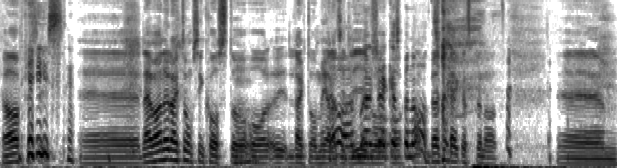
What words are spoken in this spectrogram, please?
Ja precis. eh, nej, han har lagt om sin kost och, mm. och lagt om hela ja, sitt liv. Ja, börjar käka spenat. Börjat käka spenat. eh,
